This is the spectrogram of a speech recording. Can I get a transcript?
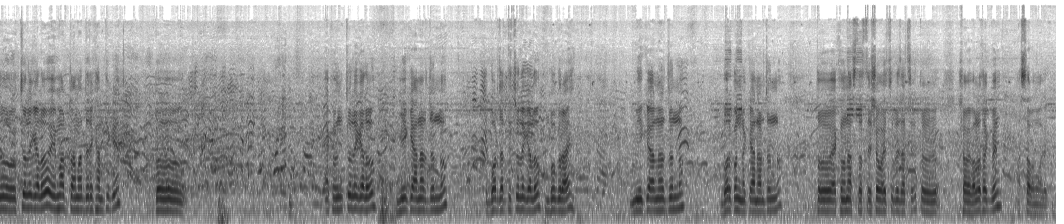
তো চলে গেল এইমাত্র আমাদের এখান থেকে। তো এখন চলে গেল মেয়েকে আনার জন্য। বরযাত্রী চলে গেল বগুড়ায় মেয়েকে আনার জন্য, বরকন্যাকে আনার জন্য। তো এখন আস্তে আস্তে সবাই চলে যাচ্ছে। তো সবাই ভালো থাকবেন। আসসালামু আলাইকুম।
